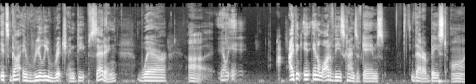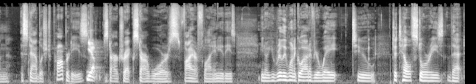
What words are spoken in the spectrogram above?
it's got a really rich and deep setting where uh, you know i I think in, in a lot of these kinds of games that are based on established properties, Yeah. Star Trek, Star Wars, Firefly, any of these, you know, you really want to go out of your way to to tell stories that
